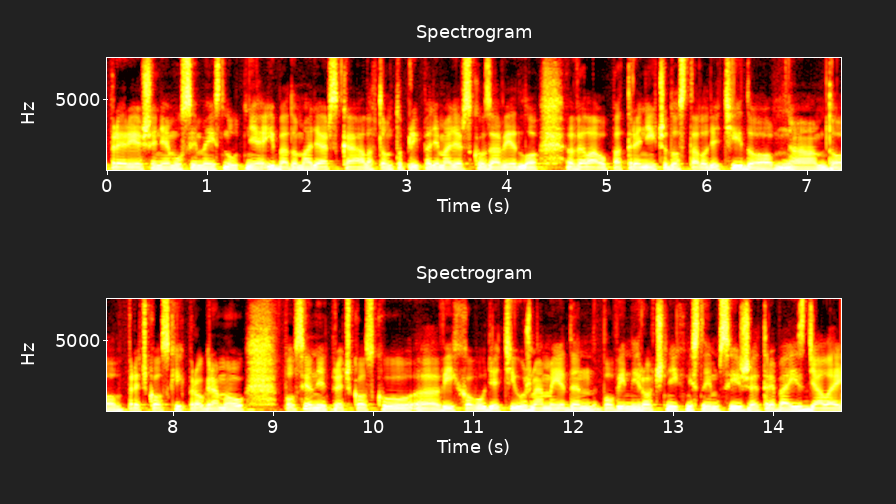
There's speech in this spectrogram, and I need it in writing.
pre riešenie musíme ísť nutne iba do Maďarska, ale v tomto prípade Maďarsko zaviedlo veľa opatrení, čo dostalo deti do, do predškolských programov. Posilniť predškolskú e, výchovu detí už máme jeden povinný ročník, myslím si, že treba ísť ďalej.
